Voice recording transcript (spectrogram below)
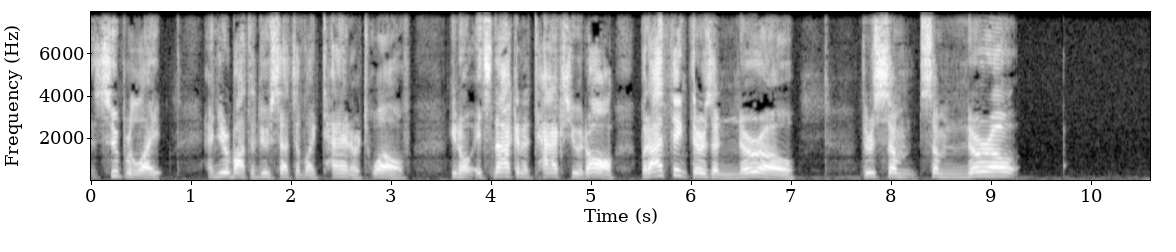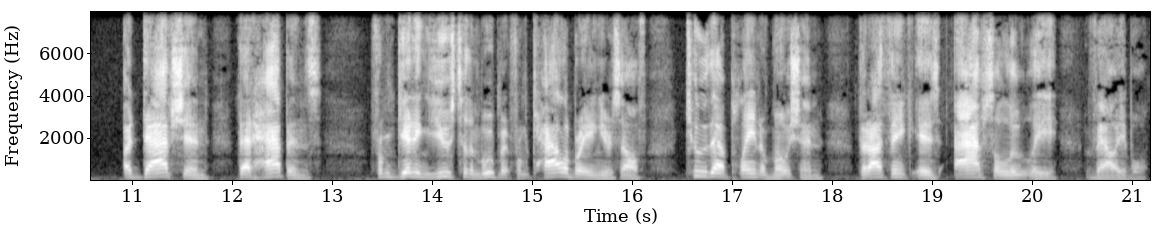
super light, and you're about to do sets of like 10 or 12, you know, it's not going to tax you at all. But I think there's a neuro, there's some some neuro adaptation that happens from getting used to the movement, from calibrating yourself to that plane of motion that I think is absolutely valuable.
